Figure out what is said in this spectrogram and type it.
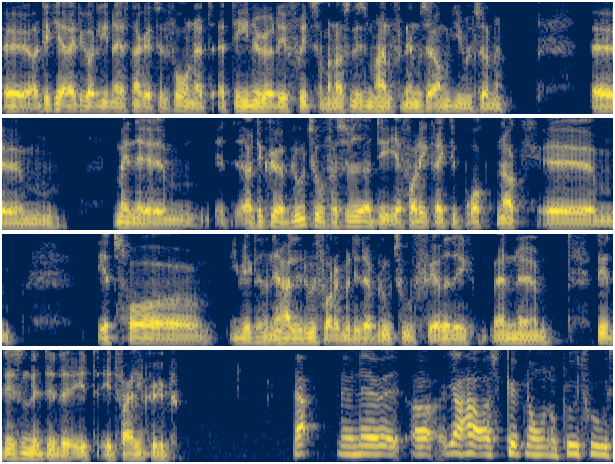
Øh, og det kan jeg rigtig godt lide, når jeg snakker i telefon, at, at det ene øre det er frit, så man også ligesom har en fornemmelse af omgivelserne. Øh, men, øh, og det kører Bluetooth og så videre, det, jeg får det ikke rigtig brugt nok. Øh, jeg tror i virkeligheden, jeg har lidt udfordring med det der Bluetooth, jeg ved det ikke. Men øh, det, det er sådan lidt et, et, et fejlkøb. Ja, men øh, og jeg har også købt nogle, nogle Bluetooth,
